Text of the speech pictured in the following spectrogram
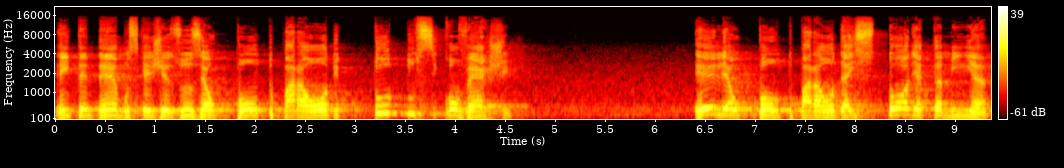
Entendemos que Jesus é o ponto para onde tudo se converge. Ele é o ponto para onde a história caminha.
